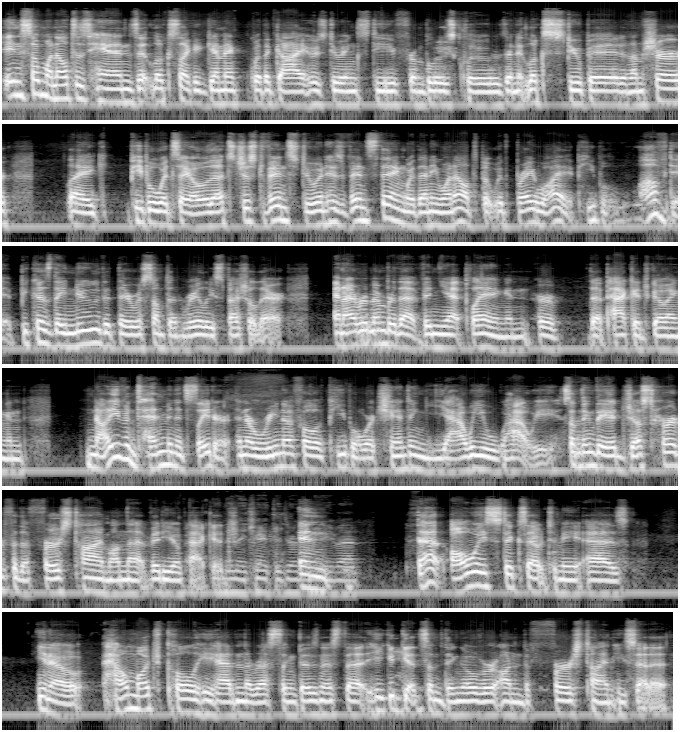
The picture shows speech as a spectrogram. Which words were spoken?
in someone else's hands it looks like a gimmick with a guy who's doing Steve from Blues Clues and it looks stupid and I'm sure like people would say, "Oh, that's just Vince doing his Vince thing with anyone else." But with Bray Wyatt, people loved it because they knew that there was something really special there. And I remember that vignette playing and or that package going and not even 10 minutes later, an arena full of people were chanting Yowie Wowie, something they had just heard for the first time on that video package. And they chanted during And- the event. That always sticks out to me as, you know, how much pull he had in the wrestling business that he could get something over on the first time he said it.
